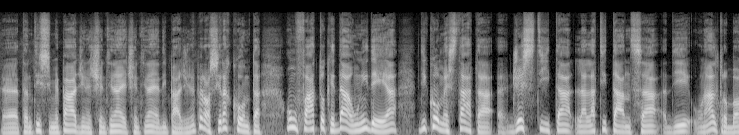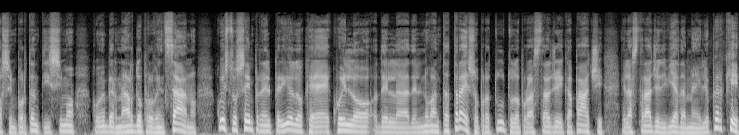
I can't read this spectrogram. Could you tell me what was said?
eh, tantissime pagine, centinaia e centinaia di pagine, però si racconta un fatto che dà un'idea di come è stata eh, gestita la latitanza di un altro boss importantissimo come Bernardo Provenzano. Questo sempre nel periodo periodo che è quello del, del 93, soprattutto dopo la strage di Capaci e la strage di Via D'Amelio, perché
